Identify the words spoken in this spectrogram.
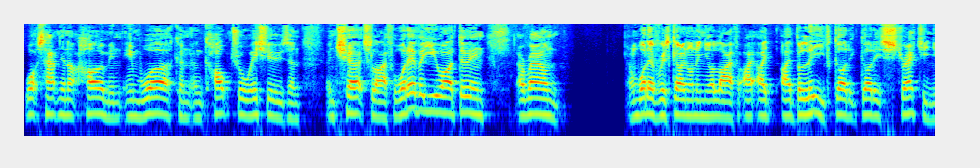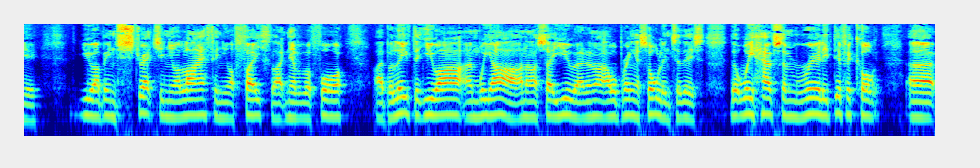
what's happening at home in, in work and, and cultural issues and, and church life, or whatever you are doing around and whatever is going on in your life. I, I, I believe God, God is stretching you you have been stretched in your life, in your faith like never before. I believe that you are, and we are, and I'll say you, and I will bring us all into this, that we have some really difficult uh,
